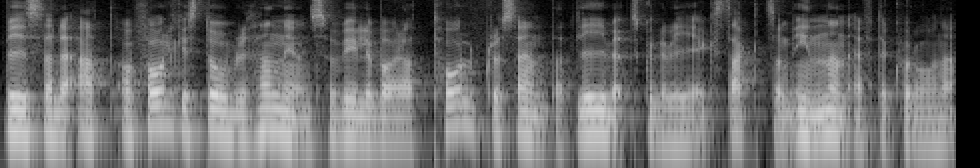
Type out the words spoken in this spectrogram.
visade att av folk i Storbritannien så ville bara 12 procent att livet skulle bli exakt som innan efter corona.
